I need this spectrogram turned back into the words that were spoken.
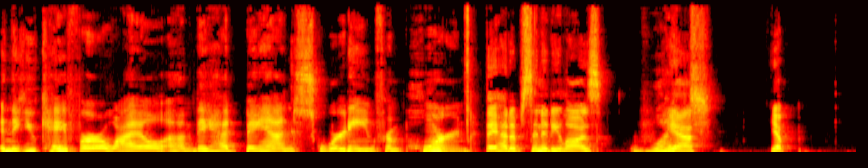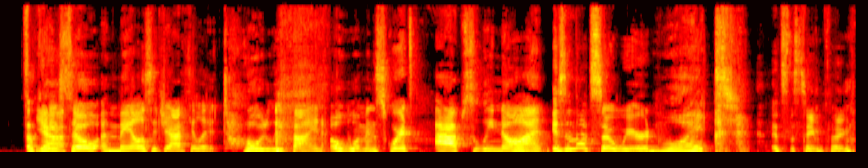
in the UK for a while, um, they had banned squirting from porn. they had obscenity laws. What? Yeah. Yep. Okay, Yeah. so a male's ejaculate totally fine. a woman squirts absolutely not. Isn't that so weird? What? It's the same thing.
